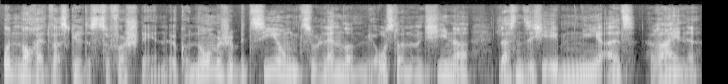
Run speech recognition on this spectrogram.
Und noch etwas gilt es zu verstehen. Ökonomische Beziehungen zu Ländern wie Russland und China lassen sich eben nie als reine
